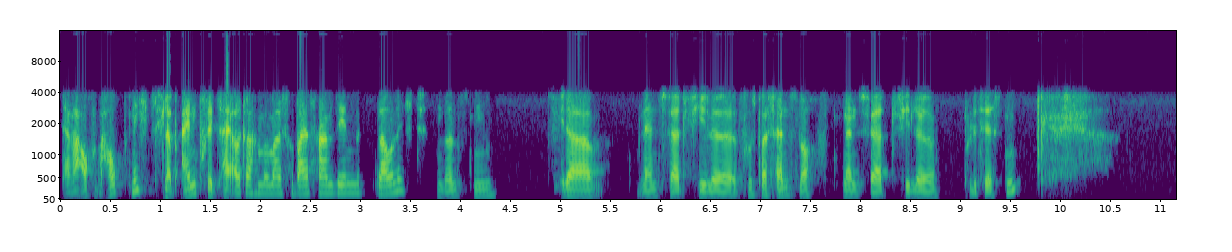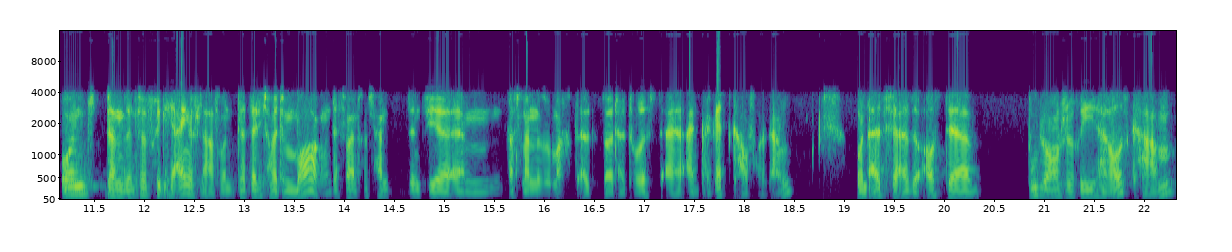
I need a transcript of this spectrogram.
Da war auch überhaupt nichts. Ich glaube, ein Polizeiauto haben wir mal vorbeifahren sehen mit Blaulicht. Ansonsten weder nennenswert viele Fußballfans noch nennenswert viele Polizisten. Und dann sind wir friedlich eingeschlafen. Und tatsächlich heute Morgen, das war interessant, sind wir, ähm, was man so macht als deutscher Tourist, äh, ein Baguette kaufen gegangen. Und als wir also aus der Boulangerie herauskamen,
